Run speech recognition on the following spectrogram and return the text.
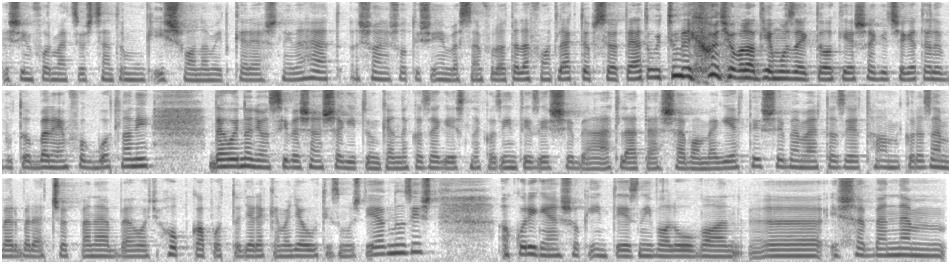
és információs centrumunk is van, amit keresni lehet. Sajnos ott is én veszem fel a telefont legtöbbször, tehát úgy tűnik, hogy ha valaki a mozaiktól kér segítséget, előbb-utóbb belém fog botlani, de hogy nagyon szívesen segítünk ennek az egésznek az intézésében, átlátásában, megértésében, mert azért, ha amikor az ember belecsöppen ebbe, hogy hopp, kapott a gyerekem egy autizmus diagnózist, akkor igen sok intézni való van, és ebben nem,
